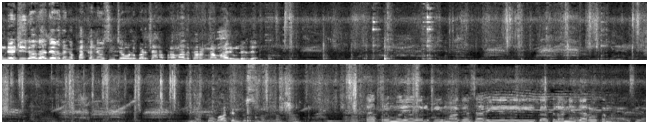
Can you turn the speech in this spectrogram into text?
ఉండేటివి కాదు. అదే విధంగా పక్కన నివసించే వాళ్ళు కూడా చాలా ప్రమాదకరంగా మారి ఉండేది. ఇక్కడ బాగా కనిపిస్తున్నారు ఇదంతా. వృత్తాత్రం పోయే వాళ్ళకి మాకేసారి గతులన్నీ జరుగుతున్నాయి అసలు.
